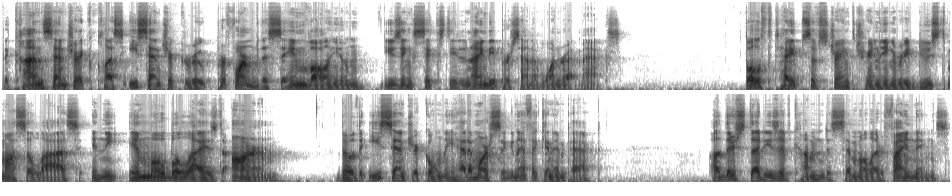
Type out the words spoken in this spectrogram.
The concentric plus eccentric group performed the same volume using 60 to 90% of one rep max. Both types of strength training reduced muscle loss in the immobilized arm, though the eccentric only had a more significant impact. Other studies have come to similar findings.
